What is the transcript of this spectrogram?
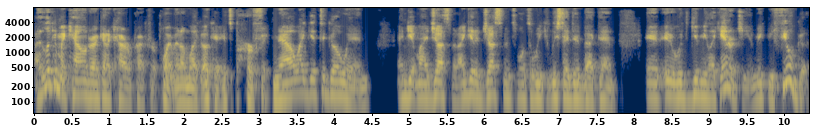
I look at my calendar. I got a chiropractor appointment. I'm like, okay, it's perfect. Now I get to go in and get my adjustment. I get adjustments once a week. At least I did back then, and it would give me like energy and make me feel good.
